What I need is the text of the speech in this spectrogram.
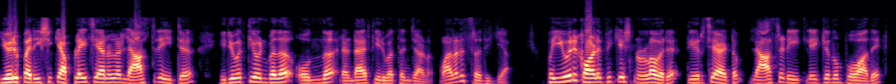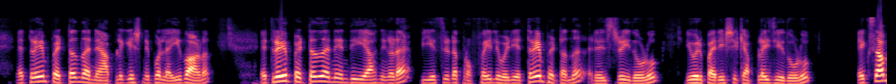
ഈ ഒരു പരീക്ഷയ്ക്ക് അപ്ലൈ ചെയ്യാനുള്ള ലാസ്റ്റ് ഡേറ്റ് ഇരുപത്തി ഒൻപത് ഒന്ന് രണ്ടായിരത്തി ഇരുപത്തഞ്ചാണ്. വളരെ ശ്രദ്ധിക്കുക. അപ്പൊ ഈ ഒരു ക്വാളിഫിക്കേഷൻ ഉള്ളവർ തീർച്ചയായിട്ടും ലാസ്റ്റ് ഡേറ്റിലേക്കൊന്നും പോവാതെ എത്രയും പെട്ടെന്ന് തന്നെ ആപ്ലിക്കേഷൻ ഇപ്പോൾ ലൈവാണ് എത്രയും പെട്ടെന്ന് തന്നെ എന്ത് ചെയ്യുക? നിങ്ങളുടെ പി എസ് സിയുടെ പ്രൊഫൈൽ വഴി എത്രയും പെട്ടെന്ന് രജിസ്റ്റർ ചെയ്തോളൂ. ഈ ഒരു പരീക്ഷയ്ക്ക് അപ്ലൈ ചെയ്തോളൂ. എക്സാം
